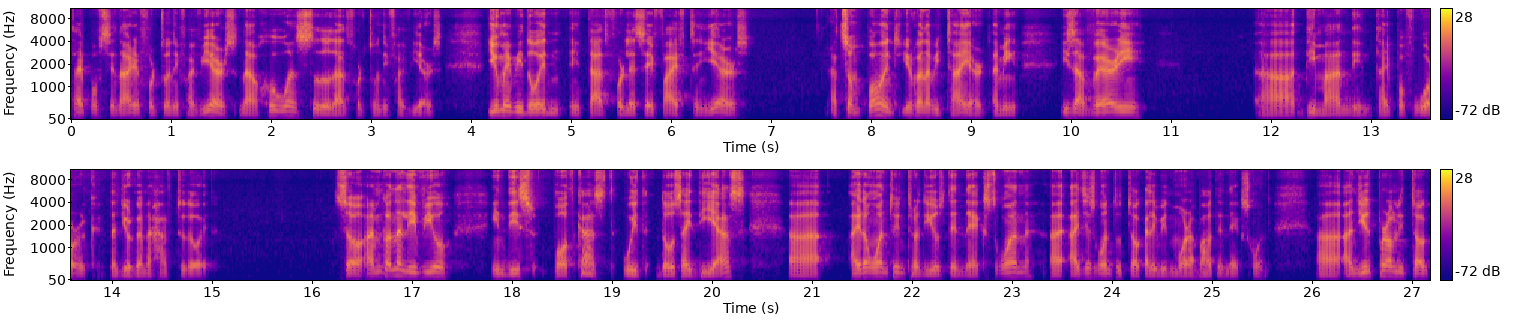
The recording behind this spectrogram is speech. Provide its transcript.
type of scenario for 25 years, now who wants to do that for 25 years? You may be doing that for, let's say, five, 10 years. At some point, you're going to be tired. I mean, it's a very uh, demanding type of work that you're going to have to do it. So, I'm going to leave you in this podcast with those ideas. Uh, I don't want to introduce the next one. I, I, just want to talk a little bit more about the next one. Uh, and you'll probably talk,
